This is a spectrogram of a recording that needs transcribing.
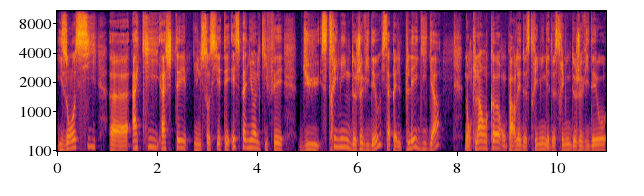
Ils ont aussi euh, acquis, acheté une société espagnole qui fait du streaming de jeux vidéo qui s'appelle PlayGiga. Donc là encore, on parlait de streaming et de streaming de jeux vidéo.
